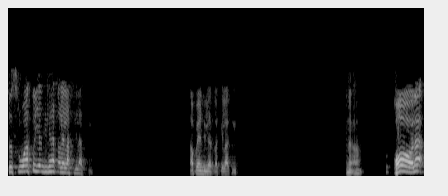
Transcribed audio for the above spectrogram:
sesuatu yang dilihat oleh laki-laki. Apa yang dilihat laki-laki? Nah, Qala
